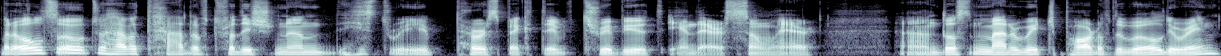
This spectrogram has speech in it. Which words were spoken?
but also to have a tad of tradition and history perspective tribute in there somewhere. And doesn't matter which part of the world you're in,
